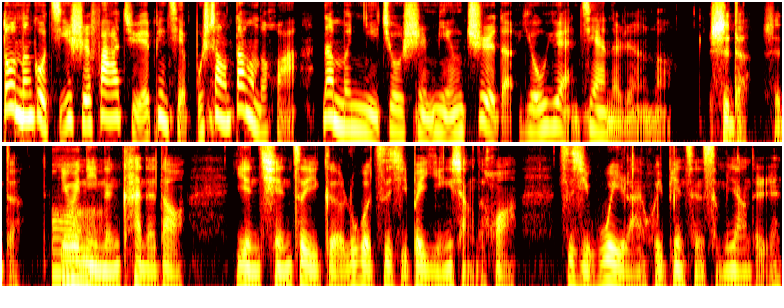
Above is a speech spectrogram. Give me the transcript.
都能够及时发觉，并且不上当的话，那么你就是明智的、有远见的人了。是的，是的，因为你哦能看得到眼前这一个，如果自己被影响的话，自己未来会变成什么样的人，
